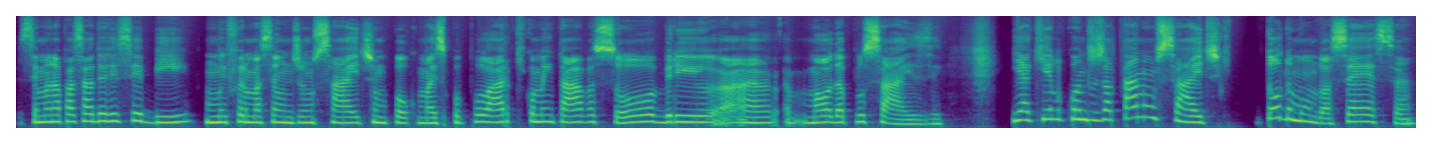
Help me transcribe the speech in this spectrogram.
Semana passada eu recebi uma informação de um site um pouco mais popular que comentava sobre a moda plus size. E aquilo, quando já está num site que todo mundo acessa,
